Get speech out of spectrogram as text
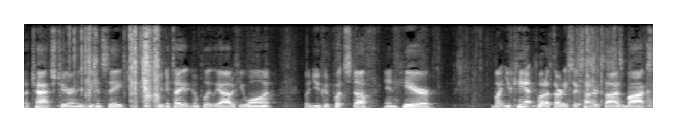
attached here. And as you can see, you can take it completely out if you want. But you could put stuff in here but you can't put a 3600 size box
